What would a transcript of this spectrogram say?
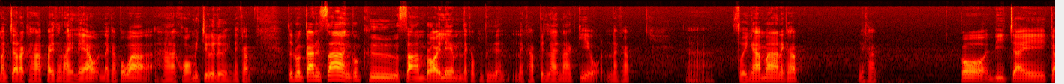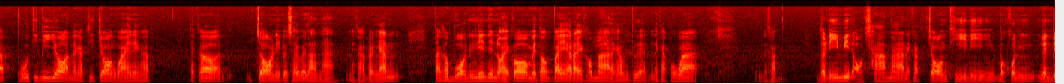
มันจะราคาไปเท่าไหร่แล้วนะครับ เพราะว่าหาของไม่เจอเลยนะครับจำนวนการสร้างก็คือ 300 เล่มนะครับเพื่อนๆนะครับ เป็นลายหน้าเกี้ยวนะครับสวยงามมากนะครับนะครับ ก็ดีใจกับผู้ที่มียอดนะครับที่จองไว้นะครับ แต่ก็จองนี่ก็ใช้เวลานานนะครับ ดังนั้นถ้าเขาบวกนิดๆหน่อยๆก็ไม่ต้องไปอะไรเข้ามานะครับเพื่อนๆนะครับ เพราะว่านะครับ เดี๋ยวนี้มีดออกช้ามากนะครับ จองทีนี่บางคนเงินไป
